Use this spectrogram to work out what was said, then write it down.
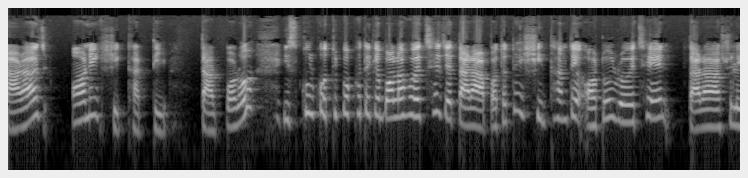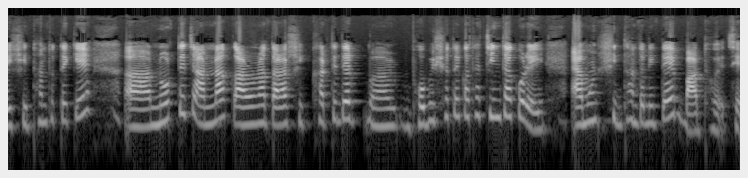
নারাজ অনেক শিক্ষার্থী। তারপরও স্কুল কর্তৃপক্ষ থেকে বলা হয়েছে যে তারা আপাতত এই সিদ্ধান্তে অটল রয়েছে। তারা আসলে এই সিদ্ধান্ত থেকে নড়তে চান না কারণ তারা শিক্ষার্থীদের ভবিষ্যতের কথা চিন্তা করেই এমন সিদ্ধান্ত নিতে বাধ্য হয়েছে।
